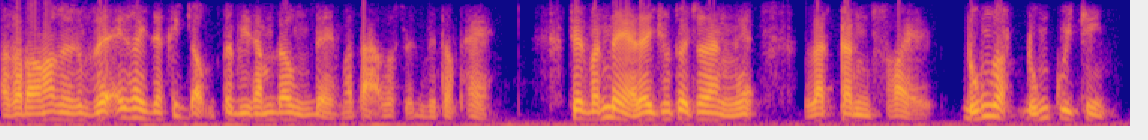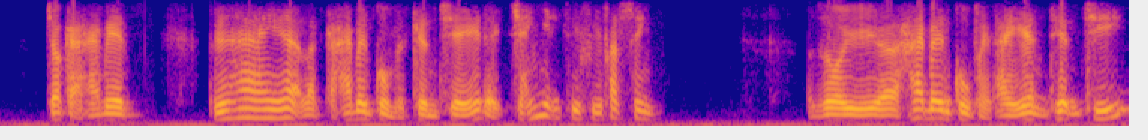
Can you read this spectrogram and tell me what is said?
Và do đó nó dễ gây ra kích động tâm lý đám đông để mà tạo ra sự việc tập thể. Trên vấn đề ở đây chúng tôi cho rằng ấy, là cần phải đúng luật đúng quy trình cho cả hai bên. Thứ hai ấy, là cả hai bên cùng phải kiềm chế để tránh những chi phí phát sinh. Rồi ờ, hai bên cùng phải thể hiện thiện trí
